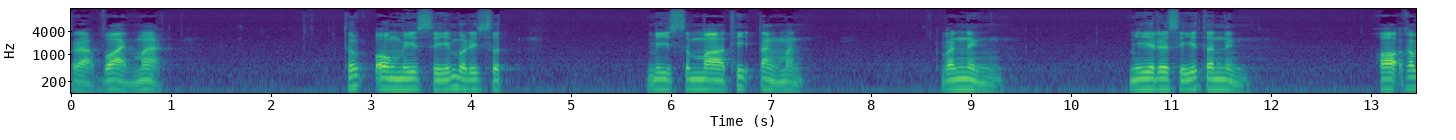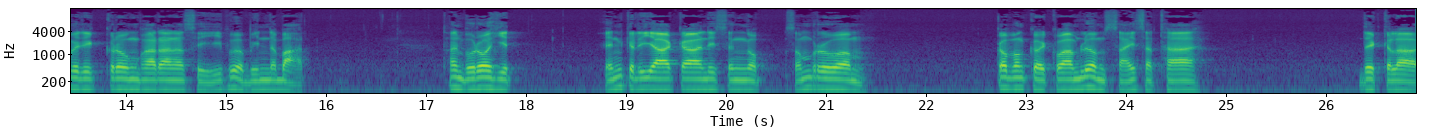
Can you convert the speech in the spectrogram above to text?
กราบไหว้มาก ทุกองค์มีศีลบริสุทธิ์ มีสมาธิตั้งมั่น วันหนึ่ง มีฤาษีตนหนึ่งเหาะเข้าไปในกรุงพาราณสีเพื่อบินดาบาตท่านบุโรหิต เห็นกิริยาการที่สงบสมรวม ก็บังเกิดความเลื่อมใสศรัทธา ได้กล่าว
